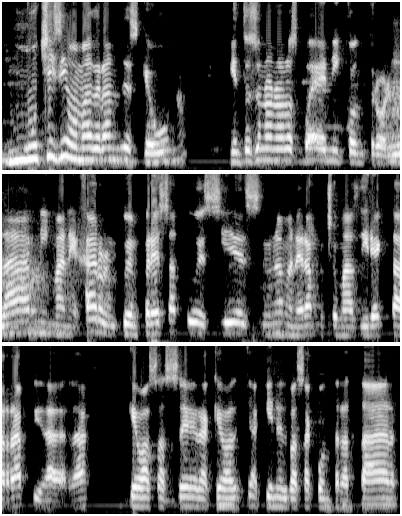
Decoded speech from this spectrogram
muchísimo más grandes que uno y entonces uno no los puede ni controlar ni manejar. en tu empresa tú decides de una manera mucho más directa, rápida, ¿verdad? ¿Qué vas a hacer? ¿A, qué a quiénes vas a contratar?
